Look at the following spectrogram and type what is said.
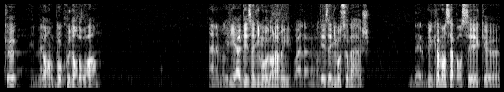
que dans beaucoup d'endroits, il y a des animaux dans la rue, des animaux sauvages. Ils commencent à penser que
